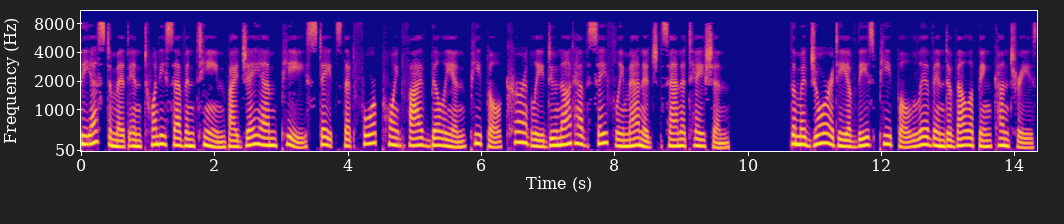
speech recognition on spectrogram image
The estimate in 2017 by JMP states that 4.5 billion people currently do not have safely managed sanitation. The majority of these people live in developing countries.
